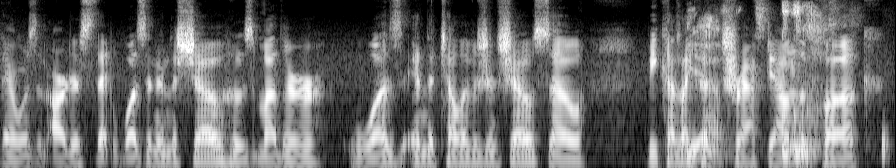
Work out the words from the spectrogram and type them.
there was an artist that wasn't in the show whose mother was in the television show. So, because I Yeah. couldn't track down the book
